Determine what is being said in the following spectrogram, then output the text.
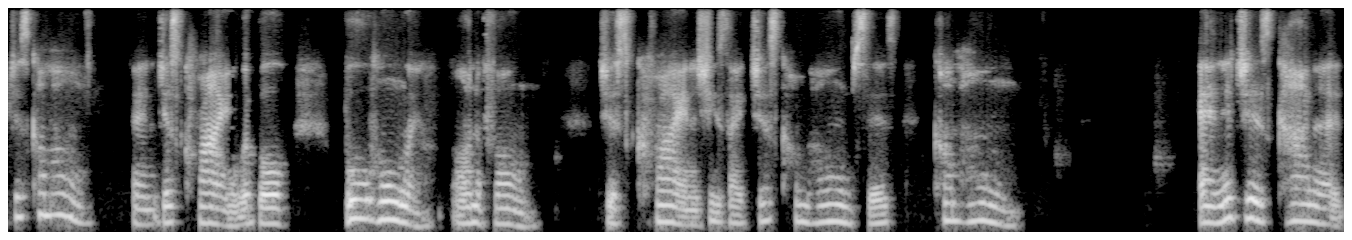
Just come home. And just crying. We're both boo hooing on the phone, just crying. And she's like, Just come home, sis. Come home. And it just kind of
